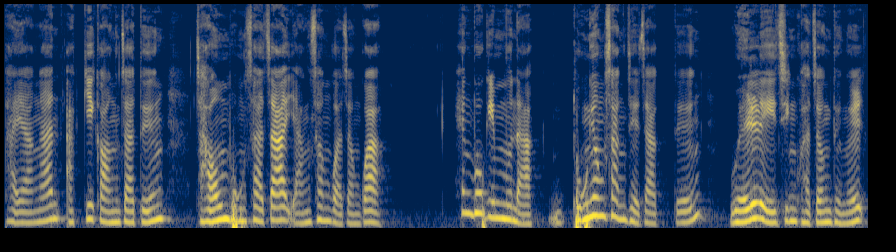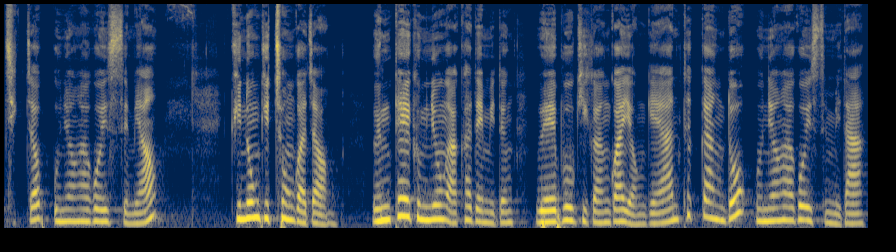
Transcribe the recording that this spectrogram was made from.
다양한 악기 강좌 등 자원봉사자 양성 과정과 행복인문학, 동영상 제작 등 웰에이징 과정 등을 직접 운영하고 있으며 귀농귀촌 과정, 은퇴금융 아카데미 등 외부 기관과 연계한 특강도 운영하고 있습니다.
